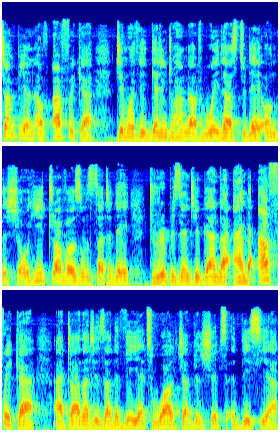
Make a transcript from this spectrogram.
champion of Africa, Timothy, getting to hang out with us today on the show. He travels on Saturday to represent Uganda and Africa at uh, that is at the VX World Championships this year.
